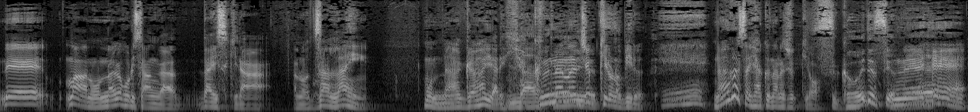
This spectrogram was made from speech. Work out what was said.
で、まあ、あの、長堀さんが大好きな、あの、ザ・ライン。もう長いあれ、170キロのビル。長さ170キロ。すごいですよね。ね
